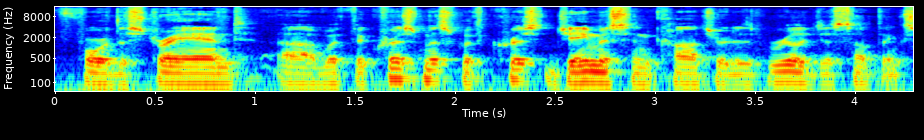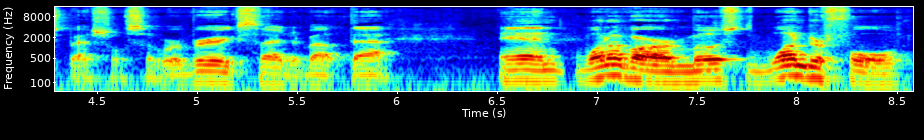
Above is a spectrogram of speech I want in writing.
for the Strand uh, with the Christmas with Chris Jamison concert is really just something special. So, we're very excited about that. And one of our most wonderful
